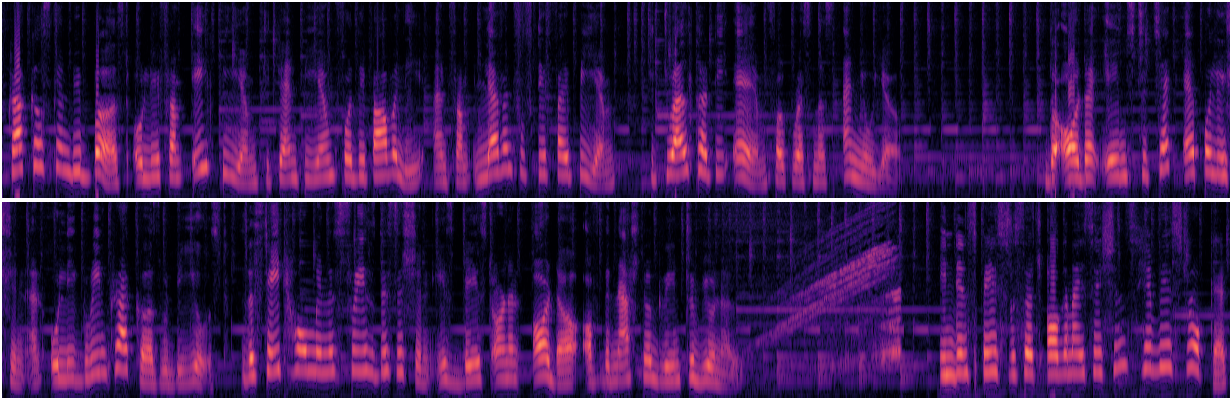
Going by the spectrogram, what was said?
crackers can be burst only from 8 pm to 10 pm for Deepavali and from 11:55 pm to 12:30 am for Christmas and New Year. The order aims to check air pollution and only green crackers would be used. The State Home Ministry's decision is based on an order of the National Green Tribunal. Indian Space Research Organization's heaviest rocket,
